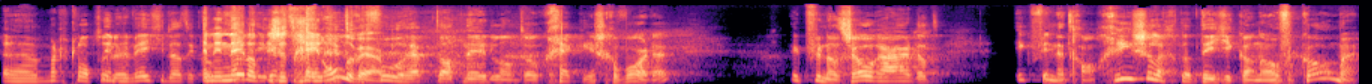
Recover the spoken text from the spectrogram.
maar dat klopt. En weet je dat ik En in Nederland is het geen het onderwerp. gevoel heb dat Nederland ook gek is geworden. Ik vind dat zo raar dat... Ik vind het gewoon griezelig dat dit je kan overkomen.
